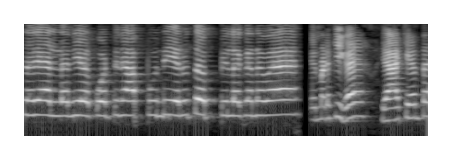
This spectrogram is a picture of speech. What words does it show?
ನಾನು ಎಲ್ಲ ಹೇಳ್ಕೊಡ್ತೀನಿ ಅಪ್ಪಂದು ಏನು ತಪ್ಪಿಲ್ಲ ಕಣವ ಏನ್ ಮಾಡಕ್ಕೀಗ ಯಾಕೆ ಅಂತ?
